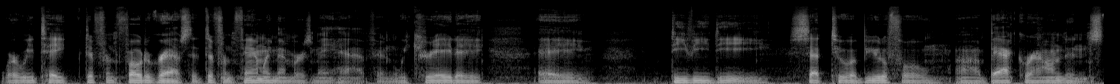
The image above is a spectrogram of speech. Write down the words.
where we take different photographs that different family members may have, and we create a a DVD set to a beautiful uh, background, and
